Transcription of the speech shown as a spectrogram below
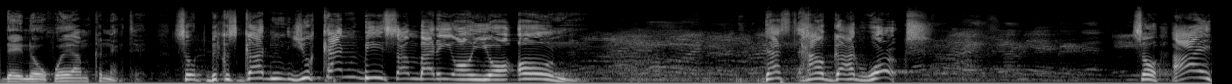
they know where I'm connected. So, because God, you can't be somebody on your own. That's how God works. So I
